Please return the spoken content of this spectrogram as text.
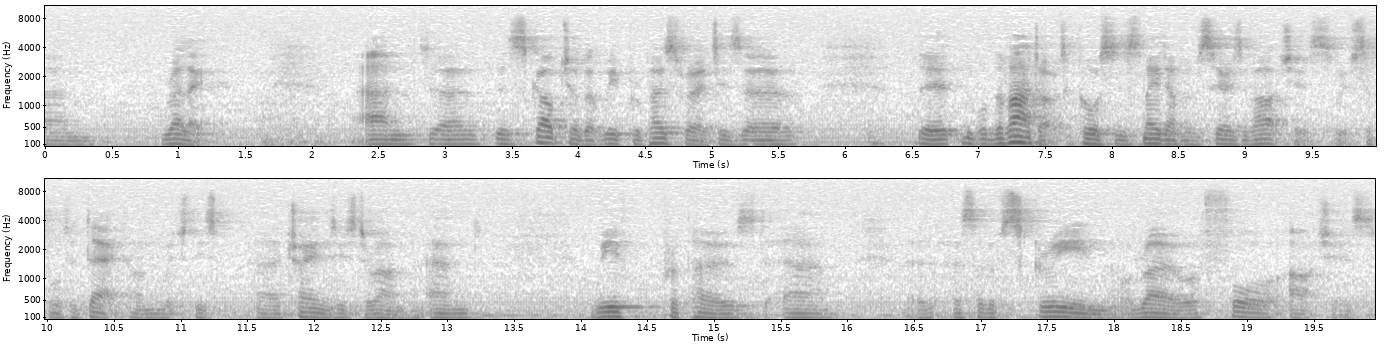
um, relic. And uh, the sculpture that we've proposed for it is uh, the, well, the viaduct, of course, is made up of a series of arches which support a deck on which these uh, trains used to run. And we've proposed uh, a, a sort of screen or row of four arches,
